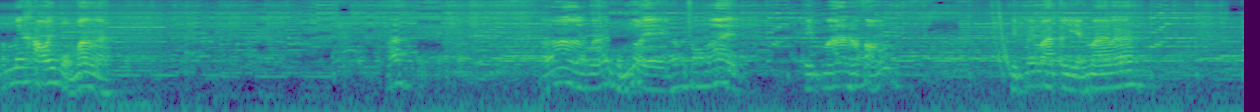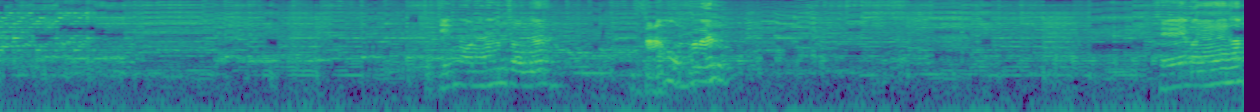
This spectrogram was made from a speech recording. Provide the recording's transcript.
มันไม่เข้าให้ผมบ้างอะ ฮะเออมาให้ผมหน่อยท่านผู้ชมเอ้ยติดมาแถวสองติดไม่มาแต่เหรียญมานะเจ๊งเอานะท่านผู้ชมนะสามหมุนเท่านั้นโอเคมาแล้วครับ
